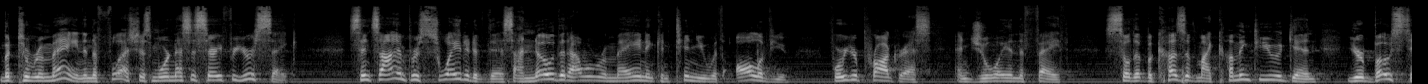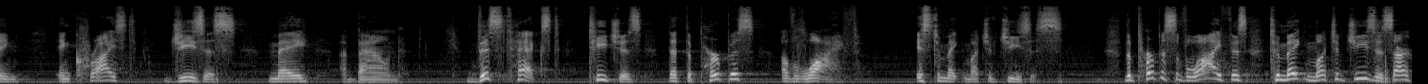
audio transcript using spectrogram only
But to remain in the flesh is more necessary for your sake. Since I am persuaded of this, I know that I will remain and continue with all of you for your progress and joy in the faith, so that because of my coming to you again, your boasting in Christ Jesus may abound. This text teaches that the purpose of life is to make much of Jesus. The purpose of life is to make much of Jesus. Our,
